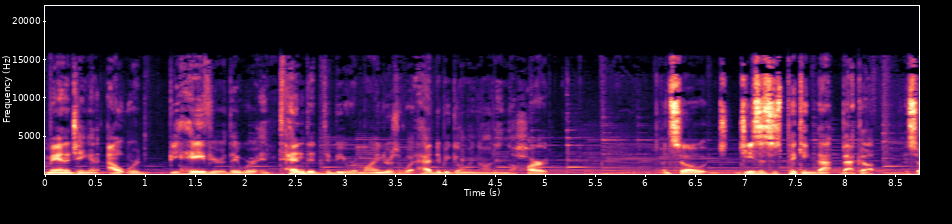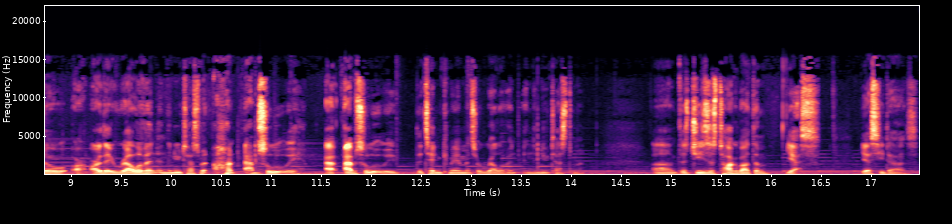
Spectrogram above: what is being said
managing an outward behavior, they were intended to be reminders of what had to be going on in the heart. And so Jesus is picking that back up. So are, are they relevant in the New Testament? Absolutely. A- absolutely. The Ten Commandments are relevant in the New Testament. Um, does Jesus talk about them? Yes. Yes, he does.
